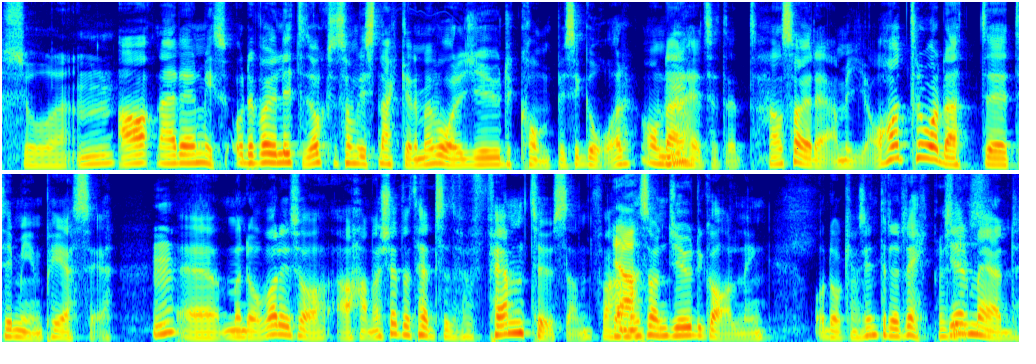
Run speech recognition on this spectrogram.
Så, mm. Ja, nej det är en miss. Och det var ju lite också som vi snackade med vår ljudkompis igår om det här mm. headsetet. Han sa ju det, ja, men jag har trådat eh, till min PC. Mm. Eh, men då var det ju så, ja, han har köpt ett headset för 5000 för han är en sån ljudgalning. Och då kanske inte det räcker Precis. med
